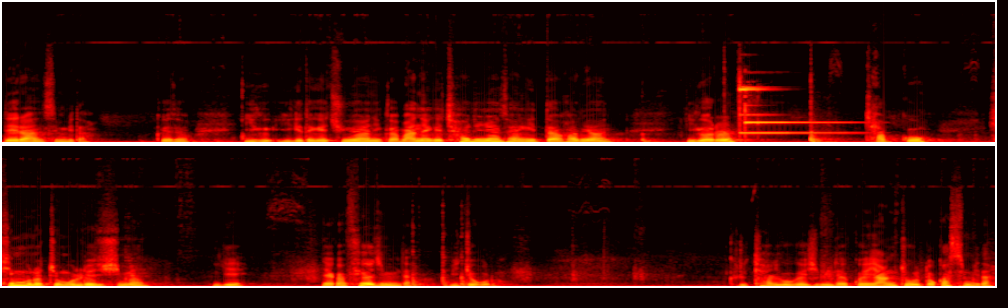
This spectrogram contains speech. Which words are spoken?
내려앉습니다. 그래서 이거, 이게 되게 중요하니까 만약에 처진 현상이 있다 하면 이거를 잡고 힘으로 좀 올려주시면 이게 약간 휘어집니다. 위쪽으로. 그렇게 알고 계시면 됐고요. 양쪽으로 똑같습니다.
